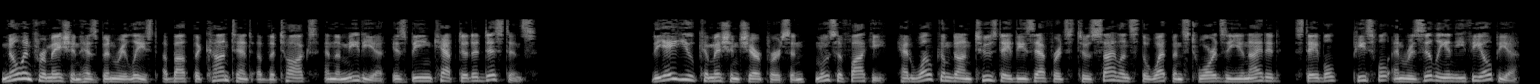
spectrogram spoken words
No information has been released about the content of the talks and the media is being kept at a distance. The AU Commission chairperson, Moussa Faki, had welcomed on Tuesday these efforts to silence the weapons towards a united, stable, peaceful and resilient Ethiopia.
